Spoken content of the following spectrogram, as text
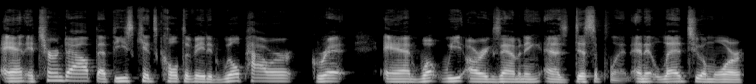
And it turned out that these kids cultivated willpower, grit, and what we are examining as discipline. And it led to a more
